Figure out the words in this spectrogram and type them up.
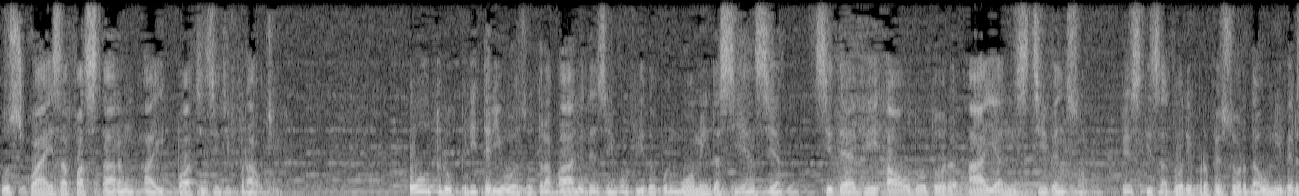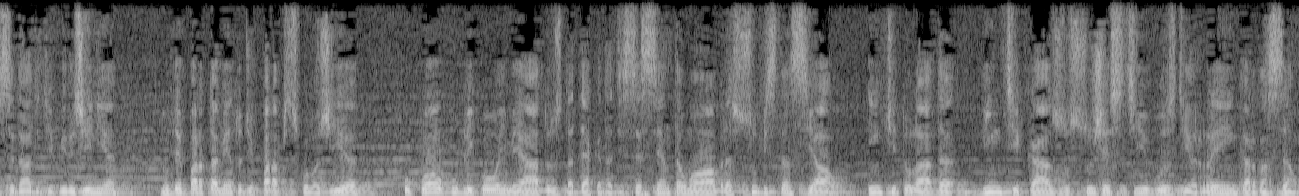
os quais afastaram a hipótese de fraude. Outro criterioso trabalho desenvolvido por um homem da ciência se deve ao Dr. Ian Stevenson, pesquisador e professor da Universidade de Virgínia, no Departamento de Parapsicologia, o qual publicou em meados da década de 60 uma obra substancial intitulada 20 Casos Sugestivos de Reencarnação.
